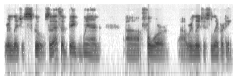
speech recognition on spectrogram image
religious school. So that's a big win uh, for uh, religious liberty.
